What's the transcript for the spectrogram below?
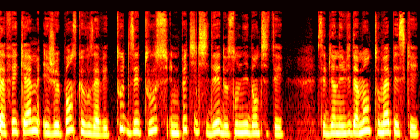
À fait Cam, et je pense que vous avez toutes et tous une petite idée de son identité. C'est bien évidemment Thomas Pesquet.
